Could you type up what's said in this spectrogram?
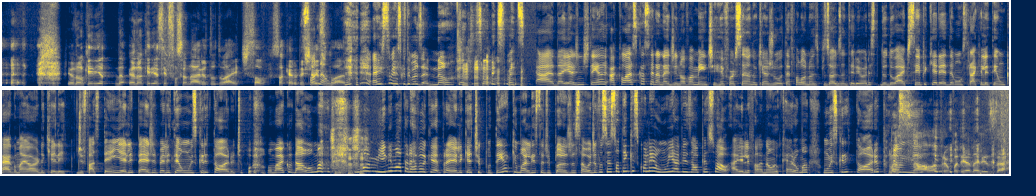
Eu não queria, não- eu não queria ser funcionário do Dwight, só, só quero deixar Só isso não. claro. é isso mesmo que eu tô dizer. Não. Só isso mesmo. Ah, daí a gente tem a, a clássica cena, né? De novamente reforçando o que a Ju até falou nos episódios anteriores, do Dwight sempre querer demonstrar que ele tem um cargo maior do que ele de fato tem, e ele pede pra ele ter um escritório. Tipo, o Marco dá uma, uma mínima tarefa que, pra ele, que é tipo, tem aqui uma lista de planos de saúde, você só tem que escolher um e avisar o pessoal. Aí ele fala: Não, eu quero uma, um escritório pra Uma mim. sala pra eu poder analisar.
